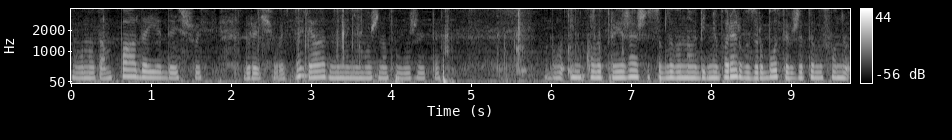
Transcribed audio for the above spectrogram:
Воно там падає десь щось. До речі, ось зарядне мені можна положити. Бо інколи приїжджаєш, особливо на обідню перерву з роботи, вже телефон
